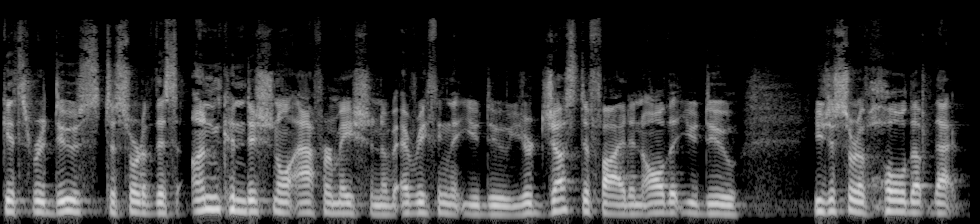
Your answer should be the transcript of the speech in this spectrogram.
gets reduced to sort of this unconditional affirmation of everything that you do. You're justified in all that you do you just sort of hold up that,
